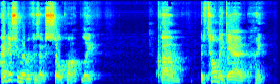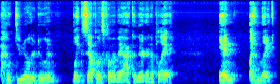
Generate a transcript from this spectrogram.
I just remember because I was so pumped. Like um I telling my dad, like, I Do you know they're doing like Zeppelin's coming back and they're gonna play? And I'm like,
